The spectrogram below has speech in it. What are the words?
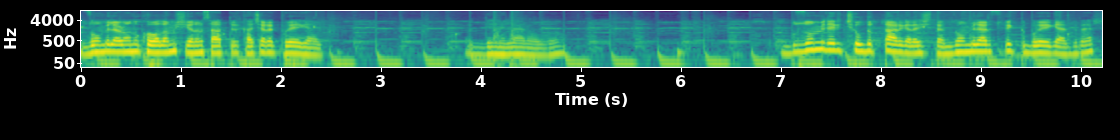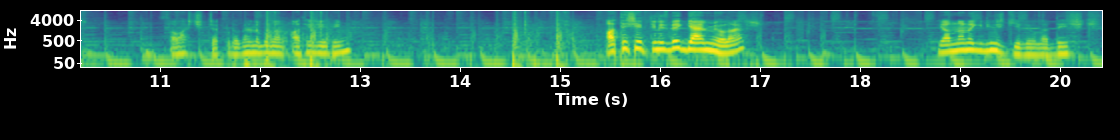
Zombiler onu kovalamış. Yarım saattir kaçarak buraya geldi. Demirler oldu. Bu zombileri çıldırttı arkadaşlar. Zombiler sürekli buraya geldiler. Savaş çıkacak burada. Ben de buradan ateş edeyim. Ateş ettiğinizde gelmiyorlar. Yanlarına gidince geliyorlar. Değişik.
